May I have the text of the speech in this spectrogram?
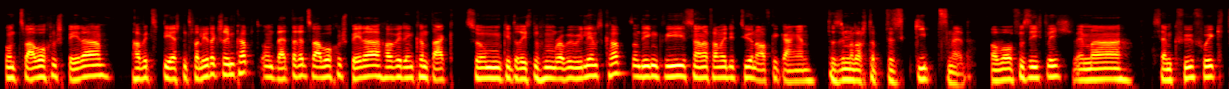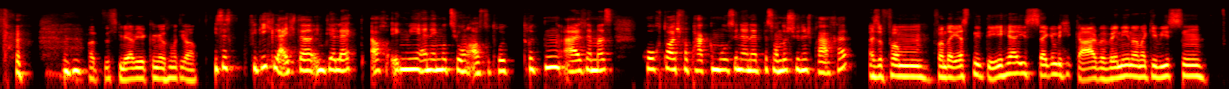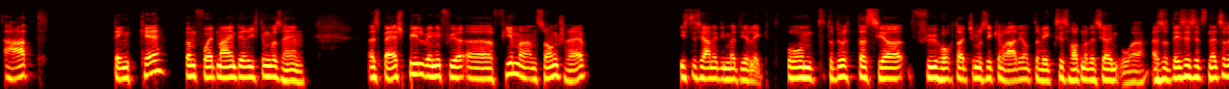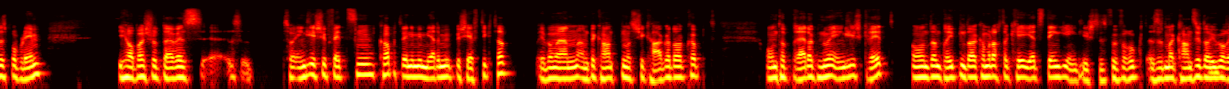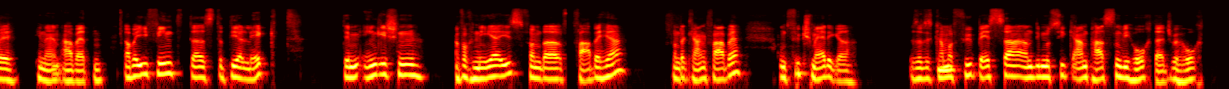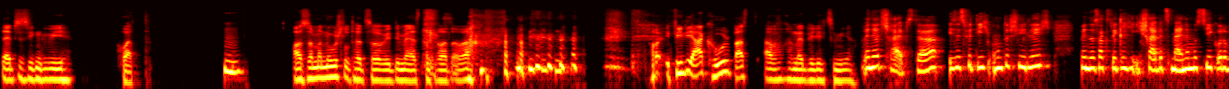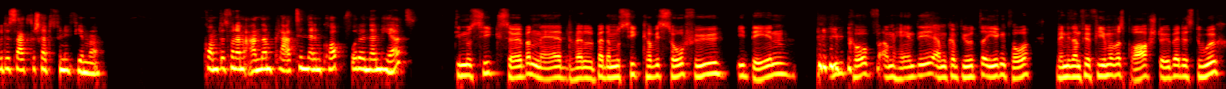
Und zwei Wochen später habe ich die ersten zwei Lieder geschrieben gehabt und weitere zwei Wochen später habe ich den Kontakt zum Gitarristen von Robbie Williams gehabt und irgendwie sind auf einmal die Türen aufgegangen, dass ich mir gedacht habe, das gibt's nicht. Aber offensichtlich, wenn man seinem Gefühl folgt, hat das mehr Wirkung, als man glaubt. Ist es für dich leichter, im Dialekt auch irgendwie eine Emotion auszudrücken, als wenn man es Hochdeutsch verpacken muss in eine besonders schöne Sprache? Also vom, von der ersten Idee her ist es eigentlich egal, weil wenn ich in einer gewissen Art denke, dann fällt mir in die Richtung was ein. Als Beispiel, wenn ich für eine Firma einen Song schreibe, ist es ja auch nicht immer Dialekt. Und dadurch, dass ja viel hochdeutsche Musik im Radio unterwegs ist, hat man das ja im Ohr. Also das ist jetzt nicht so das Problem. Ich habe auch schon teilweise äh, so- so englische Fetzen gehabt, wenn ich mich mehr damit beschäftigt habe. Ich habe mal einen, einen Bekannten aus Chicago da gehabt und habe drei Tage nur Englisch geredet. Und am dritten Tag haben wir gedacht, okay, jetzt denke ich Englisch. Das ist voll verrückt. Also man kann sich da überall hineinarbeiten. Aber ich finde, dass der Dialekt dem Englischen einfach näher ist von der Farbe her, von der Klangfarbe und viel geschmeidiger. Also das kann man Mhm. viel besser an die Musik anpassen wie Hochdeutsch, weil Hochdeutsch ist irgendwie hart. Hm. Außer man nuschelt halt so wie die meisten gerade, aber ich finde die auch cool, passt einfach nicht wirklich zu mir. Wenn du jetzt schreibst, ja, ist es für dich unterschiedlich, wenn du sagst wirklich, ich schreibe jetzt meine Musik oder wenn du sagst, du schreibst für eine Firma? Kommt das von einem anderen Platz in deinem Kopf oder in deinem Herz? Die Musik selber nicht, weil bei der Musik habe ich so viele Ideen im Kopf, am Handy, am Computer, irgendwo. Wenn ich dann für eine Firma was brauche, stöbe ich das durch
